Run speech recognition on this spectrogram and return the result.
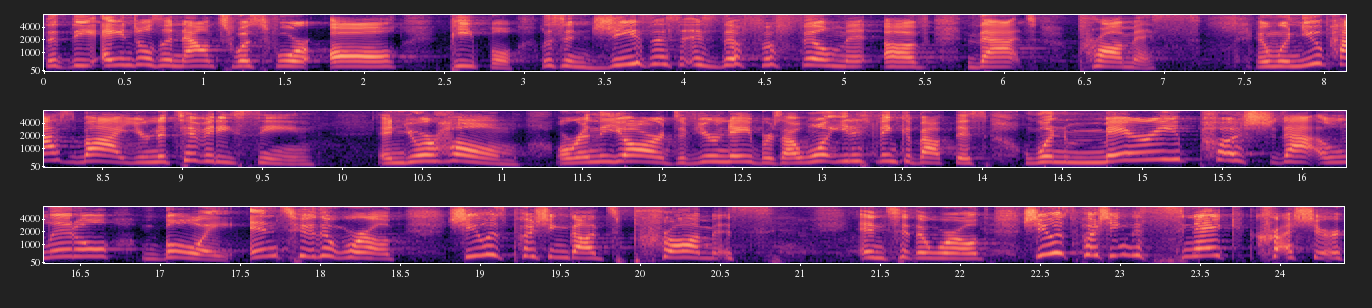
that the angels announced was for all people. Listen, Jesus is the fulfillment of that promise. And when you pass by your nativity scene, in your home or in the yards of your neighbors, I want you to think about this. When Mary pushed that little boy into the world, she was pushing God's promise into the world. She was pushing the snake crusher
